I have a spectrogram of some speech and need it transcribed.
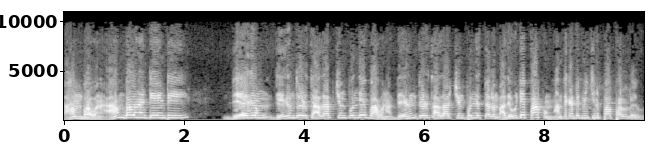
అహంభావన. అహంభావన అంటే ఏంటి? దేహం దేహంతో తాదాప్యం పొందే భావన. దేహంతో తాదాప్యం పొందే తలం అది ఒకటే పాపం. అంతకంటే మించిన పాపాలు లేవు.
